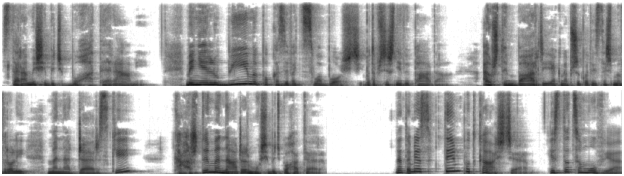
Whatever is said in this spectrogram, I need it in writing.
staramy się być bohaterami. My nie lubimy pokazywać słabości, bo to przecież nie wypada. A już tym bardziej, jak na przykład jesteśmy w roli menadżerskiej, każdy menadżer musi być bohaterem. Natomiast w tym podcaście jest to, co mówię,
